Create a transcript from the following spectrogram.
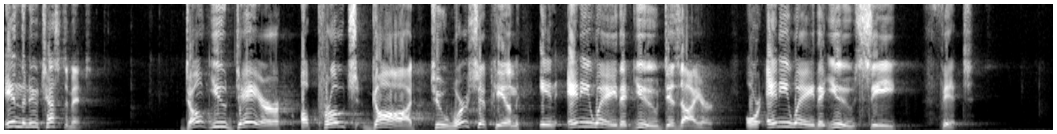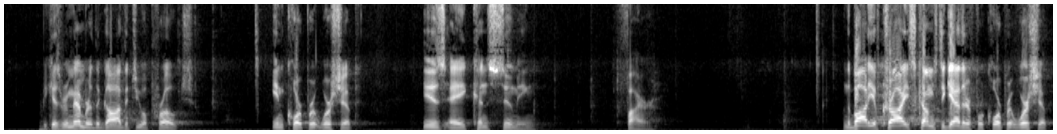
in the New Testament. Don't you dare approach God to worship Him in any way that you desire or any way that you see fit. Because remember, the God that you approach in corporate worship is a consuming fire. When the body of Christ comes together for corporate worship,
